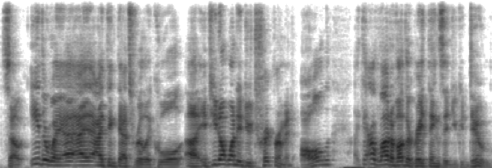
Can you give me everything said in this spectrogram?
So, either way, I, I think that's really cool. Uh, if you don't want to do Trick Room at all, like there are a lot of other great things that you could do.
